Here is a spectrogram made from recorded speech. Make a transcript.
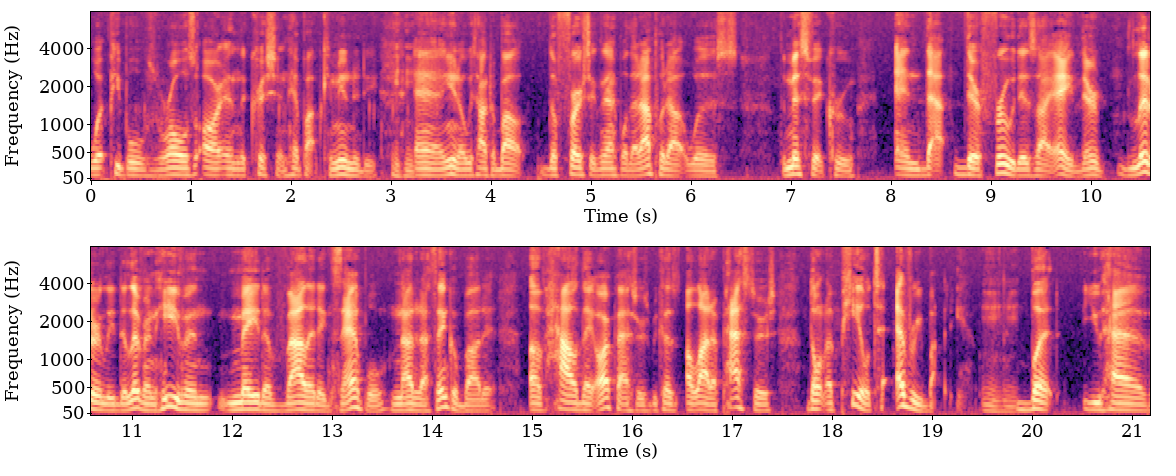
what people's roles are in the Christian hip hop community, Mhm. and you know we talked about the first example that I put out was the Misfit Crew, and that their fruit is like, hey, they're literally delivering. He even made a valid example. Now that I think about it, of how they are pastors, because a lot of pastors don't appeal to everybody, but you have,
